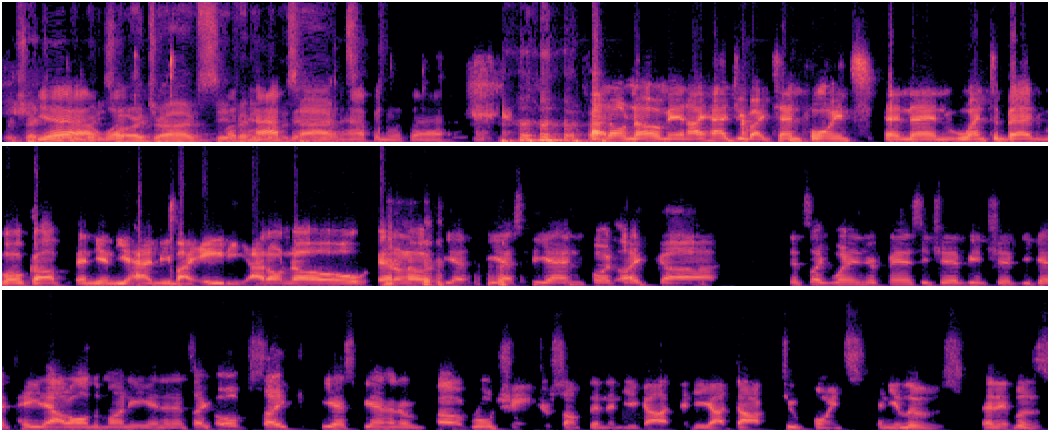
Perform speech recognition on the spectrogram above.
We're checking Yeah, everybody's what- hard drives, see if What anything happened? was What happened with that? I don't know, man. I had you by 10 points and then went to bed, woke up, and then you had me by 80. I don't know. I don't know if E- ESPN put like, uh, it's like winning your fantasy championship. You get paid out all the money, and then it's like, oh, psych, ESPN had a, a rule change or something, and you got and you got docked two points, and you lose. And it was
